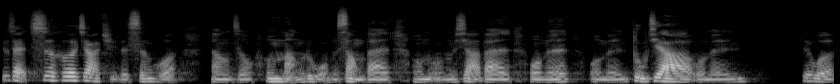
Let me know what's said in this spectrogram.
就在吃喝嫁娶的生活当中，我们忙碌，我们上班，我们我们下班，我们我们度假，我们。所以我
